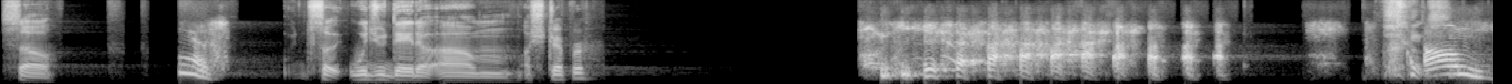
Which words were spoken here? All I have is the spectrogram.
So yes. so would you date a um a stripper? um.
